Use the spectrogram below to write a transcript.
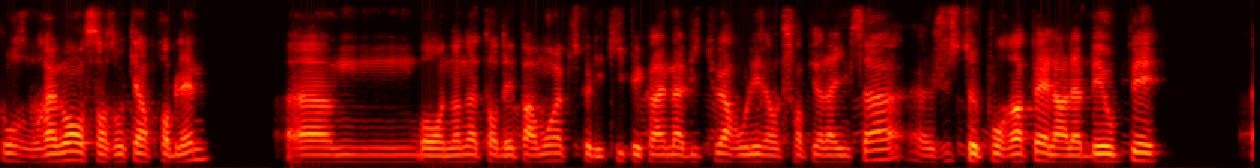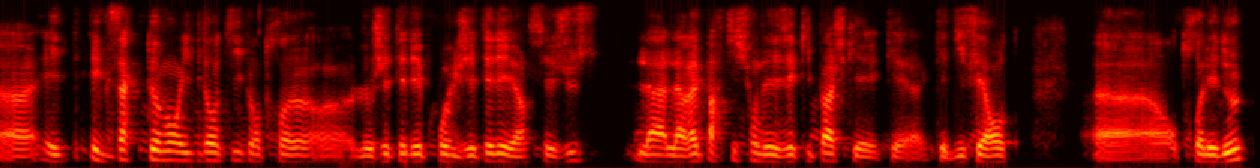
course vraiment sans aucun problème. bon, on n'en attendait pas moins puisque l'équipe est quand même habituée à rouler dans le championnat IMSA. juste pour rappel, hein, la BOP est exactement identique entre le GTD Pro et le GTD. Hein. C'est juste la, répartition des équipages qui est différente entre les deux.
